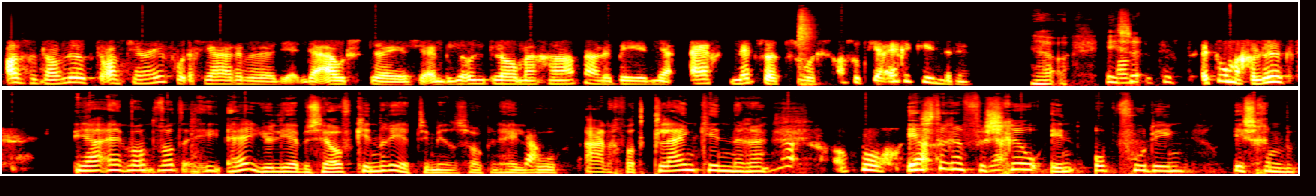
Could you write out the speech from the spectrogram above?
als het dan lukt, als je vorig jaar hebben we de, de oudste zijn mbo-diploma gehaald, nou dan ben je eigenlijk net zo trots als op je eigen kinderen. Ja, is Want er, het is, het is allemaal gelukt. Ja, en want, want hè, jullie hebben zelf kinderen. Je hebt inmiddels ook een heleboel aardig wat kleinkinderen. Ook nog. Is ja. er een verschil in opvoeding? Is er een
